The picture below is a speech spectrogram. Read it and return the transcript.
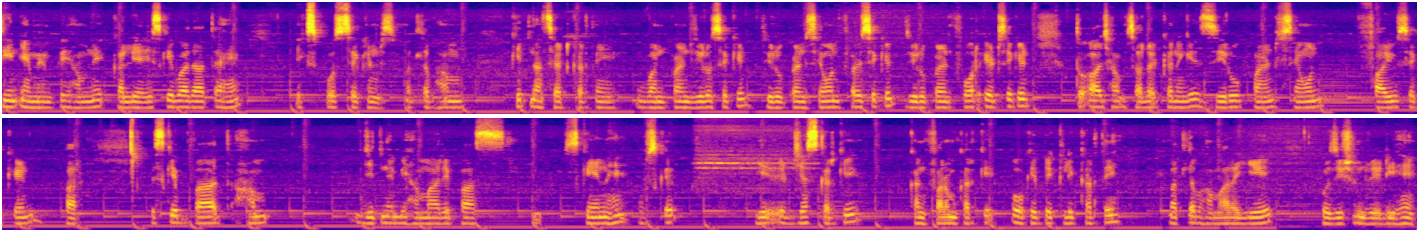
तीन एम mm पे हमने कर लिया। इसके बाद आता है एक्सपोज सेकंड्स मतलब हम कितना सेट करते हैं? 1.0 सेकेंड 0.75 सेकेंड 0.48 सेकेंड तो आज हम सेलेक्ट करेंगे 0.75 सेकेंड पर। इसके बाद हम जितने भी हमारे पास स्कैन हैं, उसके ये एडजस्ट करके कंफर्म करके ओके पे क्लिक करते हैं। मतलब हमारा ये पोजीशन रेडी है।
